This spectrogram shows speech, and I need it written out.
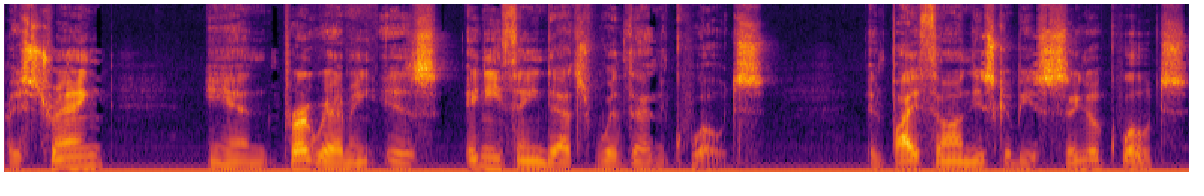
A string in programming is anything that's within quotes. In Python, these could be single quotes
